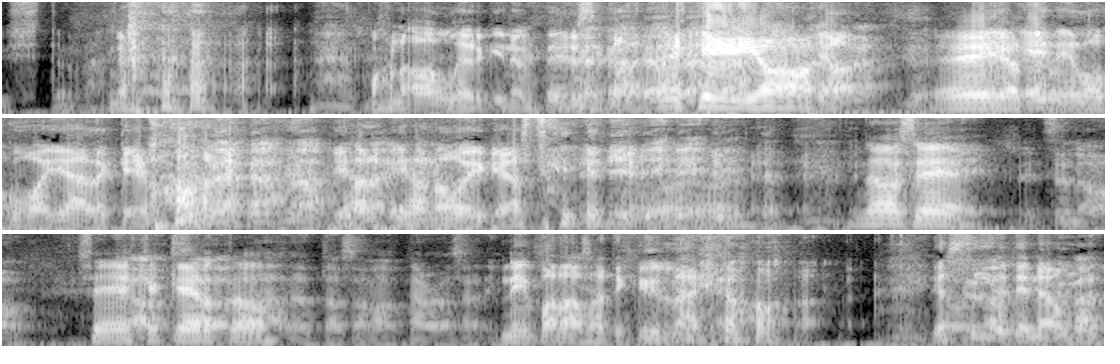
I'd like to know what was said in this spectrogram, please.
ystävä. mä oon allerginen persikalle. Ei oo! Ja Ei oo en totta. elokuvan jälkeen, vaan ihan, ihan oikeasti. No se, It's a no. se ehkä kertoo. Vähän tota sama Parasite. niin parasati kyllä, joo. Ja silti ne on mun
